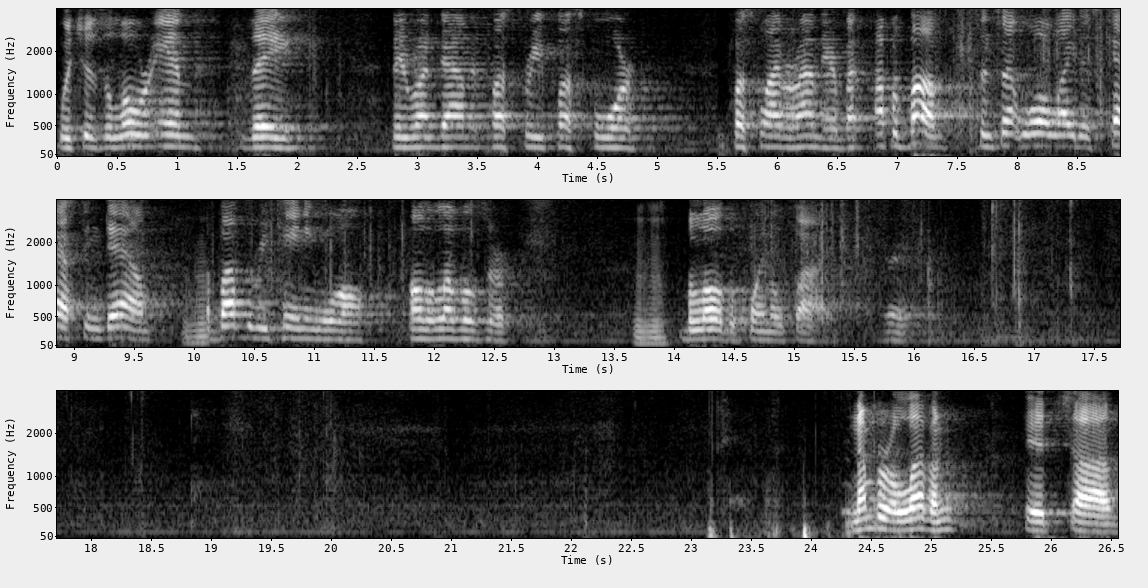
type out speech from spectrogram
which is the lower end, they, they run down at plus three, plus four, plus five around there, but up above, since that wall light is casting down, mm-hmm. above the retaining wall, all the levels are mm-hmm. below the .05. Number 11, it, uh,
